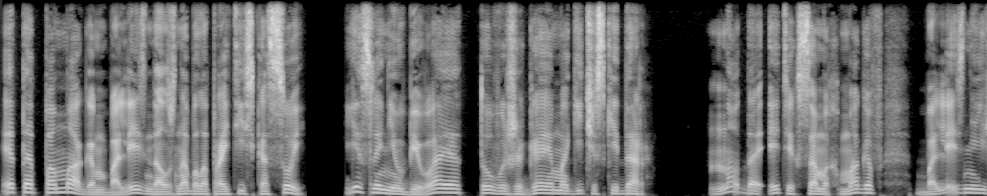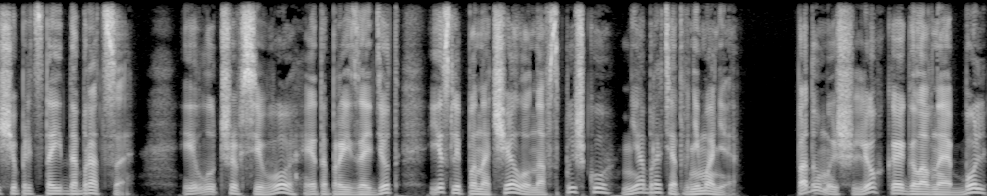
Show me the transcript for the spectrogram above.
Это по магам болезнь должна была пройтись косой, если не убивая, то выжигая магический дар. Но до этих самых магов болезни еще предстоит добраться. И лучше всего это произойдет, если поначалу на вспышку не обратят внимания. Подумаешь, легкая головная боль,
